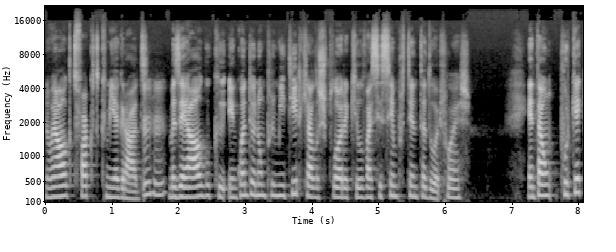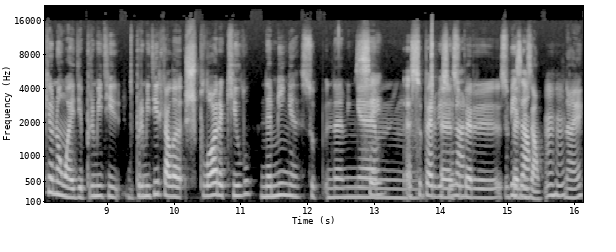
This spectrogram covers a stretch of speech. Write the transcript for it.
Não é algo de facto que me agrade, Uhum. mas é algo que, enquanto eu não permitir que ela explore aquilo, vai ser sempre tentador. Pois. Então, porquê é que eu não hei de permitir, de permitir que ela explore aquilo na minha, na minha Sim, hum, a supervisionar. a super- supervisão, Uhum. não é?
